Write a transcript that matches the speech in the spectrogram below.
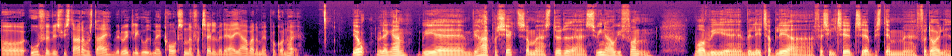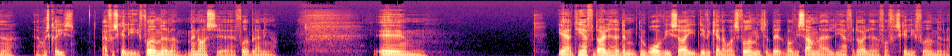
Og Uffe, hvis vi starter hos dig, vil du ikke lægge ud med kort sådan at fortælle, hvad det er, I arbejder med på Grønhøj? Jo, det vil jeg gerne. Vi, øh, vi har et projekt, som er støttet af Svineafgiftfonden, hvor vi øh, vil etablere facilitet til at bestemme øh, fordøjeligheder hos gris af forskellige fodermidler, men også øh, foderblandinger. Øh, ja, de her fordøjeligheder, dem, dem bruger vi så i det, vi kalder vores fodermiddeltabel, hvor vi samler alle de her fordøjeligheder for forskellige fodermidler.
